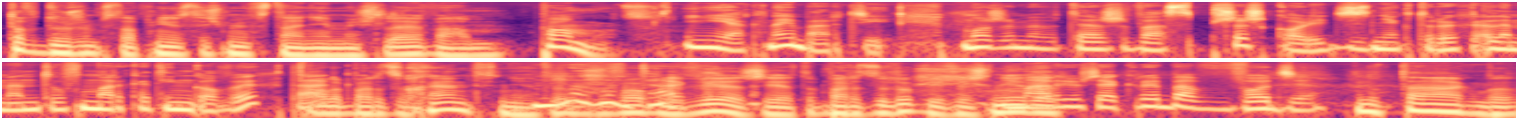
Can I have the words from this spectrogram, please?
to w dużym stopniu jesteśmy w stanie, myślę, wam pomóc. Jak najbardziej. Możemy też was przeszkolić z niektórych elementów marketingowych, tak? Ale bardzo chętnie, to w ogóle tak. wiesz, ja to bardzo lubię, wiesz, nie Mariusz jak ryba w wodzie. No tak, bo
